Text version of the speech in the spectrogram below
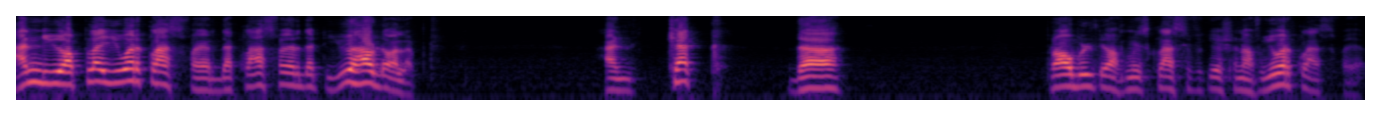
and you apply your classifier, the classifier that you have developed and check the probability of misclassification of your classifier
